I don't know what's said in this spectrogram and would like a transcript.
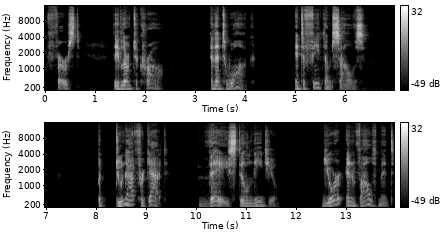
First, they learn to crawl, and then to walk, and to feed themselves. But do not forget, they still need you. Your involvement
